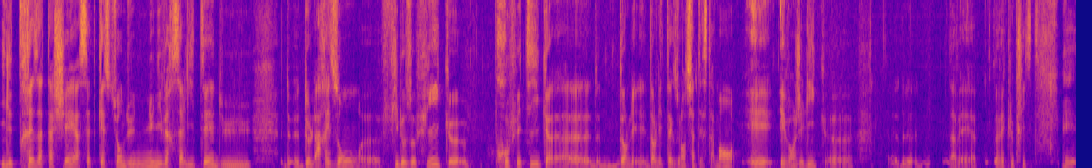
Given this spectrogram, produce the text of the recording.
Il est très attaché à cette question d'une universalité de, la raison euh, philosophique prophétique euh, dans, les, dans les textes de l'Ancien Testament et évangélique euh, avec, le Christ. Mais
